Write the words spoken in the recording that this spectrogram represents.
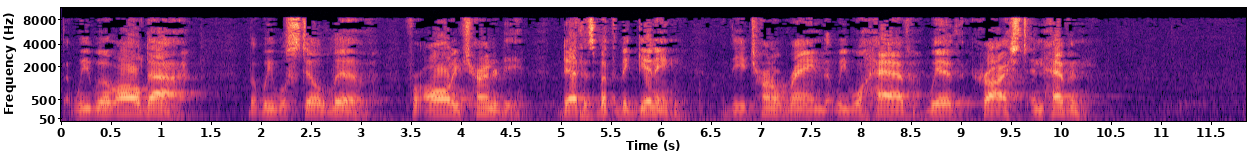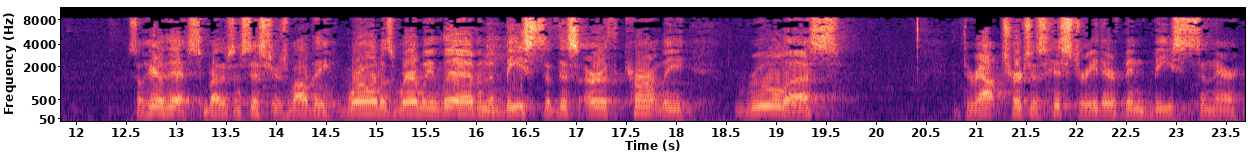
that we will all die, but we will still live for all eternity Death is but the beginning of the eternal reign that we will have with Christ in heaven. So hear this, brothers and sisters, while the world is where we live and the beasts of this earth currently rule us, throughout church's history there have been beasts and their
